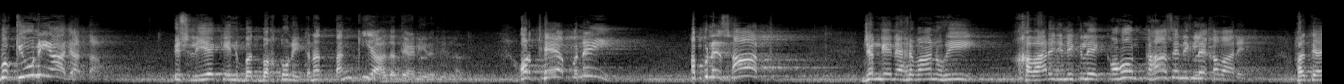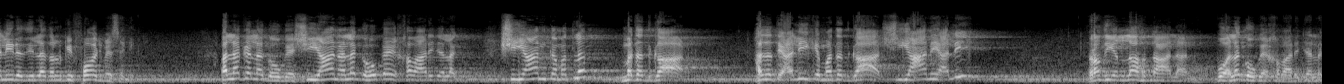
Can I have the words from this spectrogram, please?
وہ کیوں نہیں آ جاتا؟ اس لیے کہ ان بدبختوں نے اتنا تنگ کیا حضرت علی رضی اللہ اور تھے اپنے ہی، اپنے ساتھ۔ جنگ نہروان ہوئی، خوارج نکلے۔ کون؟ کہاں سے نکلے خوارج؟ حضرت علی رضی اللہ تعالیٰ کی فوج میں سے نکلے۔ الگ الگ ہو گئے شیان الگ ہو گئے، خوارج الگ۔ شیان کا مطلب مددگار۔ حضرت علی کے مددگار شیان علی رضی اللہ تعالیٰ وہ الگ ہو گئے، خوارج الگ۔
